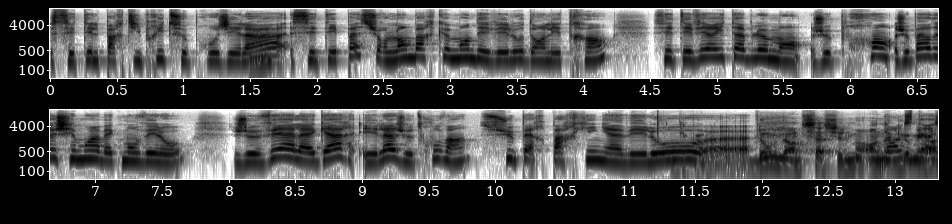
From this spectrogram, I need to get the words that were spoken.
c'était le parti pris de ce Mmh. projet-là. C'était pas sur l'embarquement des vélos dans les trains. C'était véritablement, je prends, je pars de chez moi avec mon vélo, je vais à la gare et là je trouve un super parking à vélo. Euh, Donc dans le stationnement en dans agglomération.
